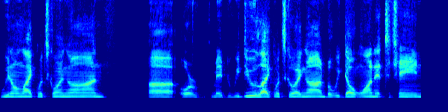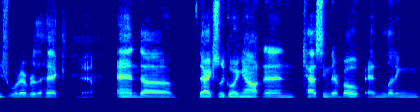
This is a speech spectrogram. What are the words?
we don't like what's going on, uh, or maybe we do like what's going on, but we don't want it to change, whatever the heck. Yeah. And uh, they're actually going out and casting their vote and letting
